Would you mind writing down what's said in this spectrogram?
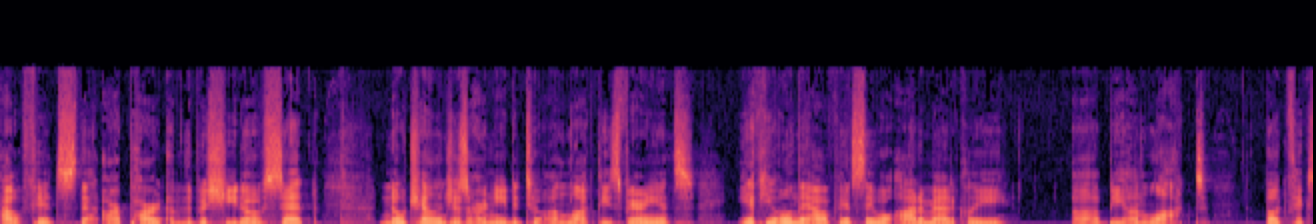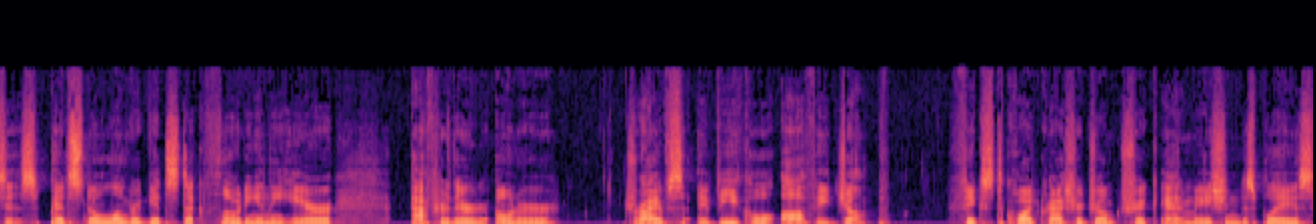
outfits that are part of the Bushido set. No challenges are needed to unlock these variants. If you own the outfits, they will automatically uh, be unlocked. Bug fixes: pets no longer get stuck floating in the air after their owner drives a vehicle off a jump fixed quad crasher jump trick animation displays.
